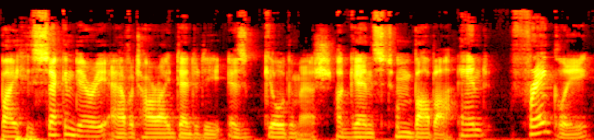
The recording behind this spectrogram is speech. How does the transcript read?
by his secondary avatar identity as Gilgamesh against Humbaba. And frankly,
